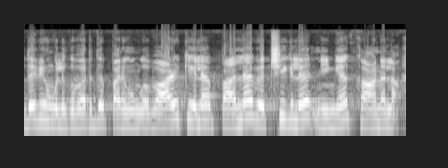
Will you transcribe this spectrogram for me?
உதவி உங்களுக்கு வருது பாருங்கள் உங்கள் வாழ்க்கையில் பல வெற்றிகளை நீங்கள் காணலாம்.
